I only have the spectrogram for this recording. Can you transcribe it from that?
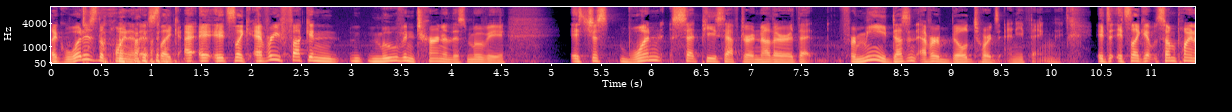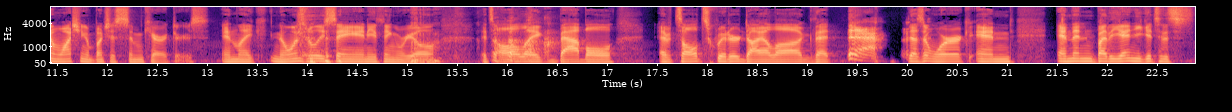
Like, what is the point of this? like, I- it's like every fucking move and turn of this movie it's just one set piece after another that for me doesn't ever build towards anything. It's it's like at some point I'm watching a bunch of sim characters and like no one's really saying anything real. It's all like babble. It's all Twitter dialogue that doesn't work and and then by the end you get to this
